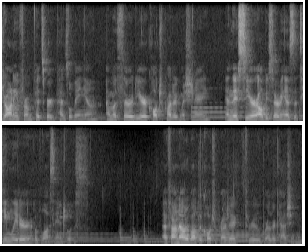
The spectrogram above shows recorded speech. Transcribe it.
Johnny from Pittsburgh, Pennsylvania. I'm a third year Culture Project missionary, and this year I'll be serving as the team leader of Los Angeles. I found out about the Culture Project through Brother Cashin.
